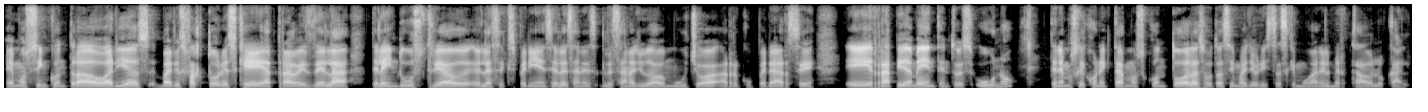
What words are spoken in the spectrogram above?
hemos encontrado varios factores que a través de la, de la industria o de las experiencias les han, les han ayudado mucho a, recuperarse eh, rápidamente. Entonces, uno, tenemos que conectarnos con todas las otras y mayoristas que muevan el mercado local.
